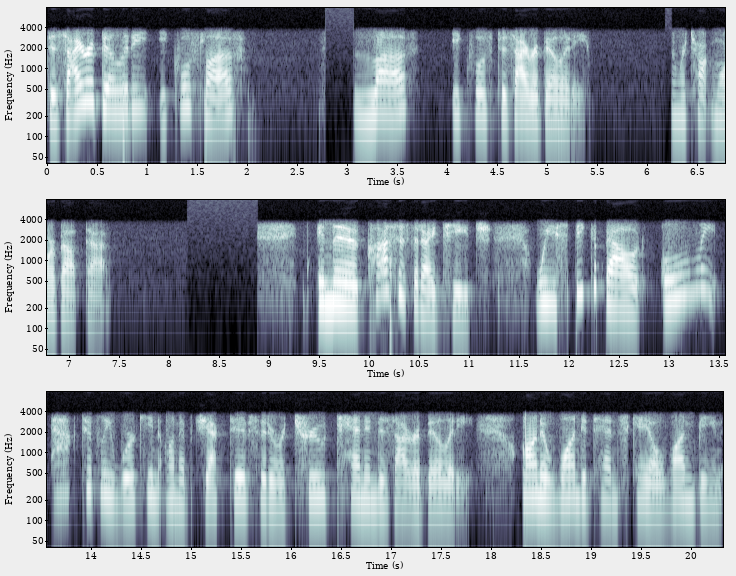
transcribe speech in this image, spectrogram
desirability equals love, love equals desirability. And we'll talk more about that. In the classes that I teach, we speak about only actively working on objectives that are a true 10 in desirability on a 1 to 10 scale, 1 being,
